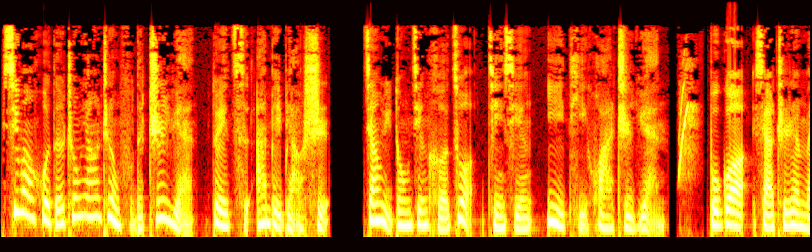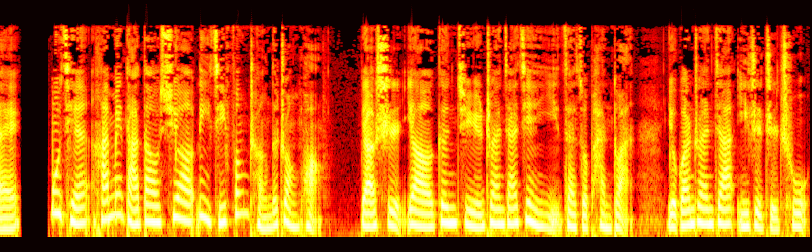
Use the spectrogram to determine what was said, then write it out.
希望获得中央政府的支援。对此，安倍表示将与东京合作进行一体化支援。不过，小池认为目前还没达到需要立即封城的状况，表示要根据专家建议再做判断。有关专家一致指出，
